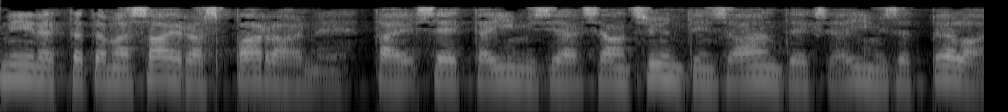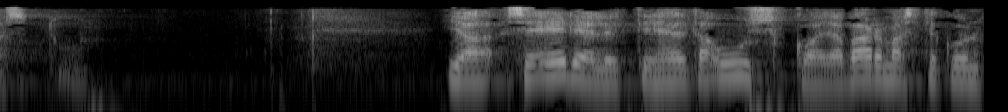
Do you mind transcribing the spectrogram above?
niin, että tämä sairas paranee, tai se, että ihmisiä saa syntinsä anteeksi ja ihmiset pelastuu. Ja se edellytti heiltä uskoa, ja varmasti kun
